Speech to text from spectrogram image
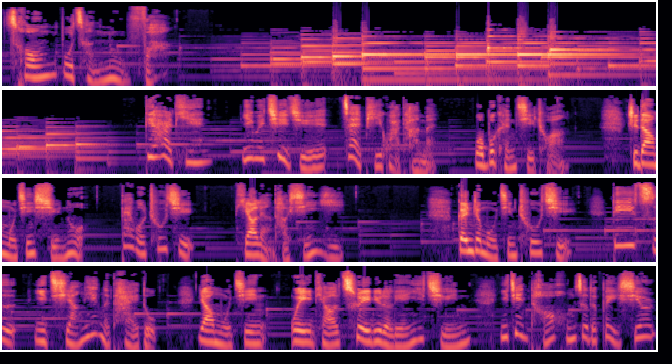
从不曾怒放。第二天，因为拒绝再披挂他们，我不肯起床，直到母亲许诺带我出去挑两套新衣。跟着母亲出去，第一次以强硬的态度，要母亲为一条翠绿的连衣裙、一件桃红色的背心儿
